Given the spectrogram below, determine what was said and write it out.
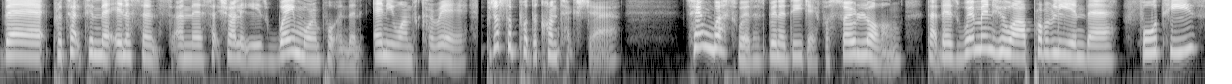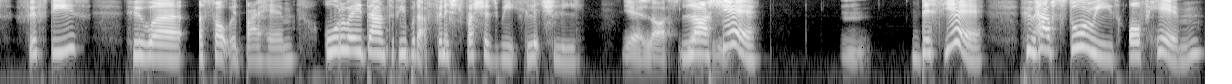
they're protecting their innocence and their sexuality is way more important than anyone's career. But just to put the context, yeah. Tim Westwood has been a DJ for so long that there's women who are probably in their 40s, 50s who were assaulted by him, all the way down to people that finished Freshers Week literally Yeah, last last, week. year, Mm. this year, who have stories of him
